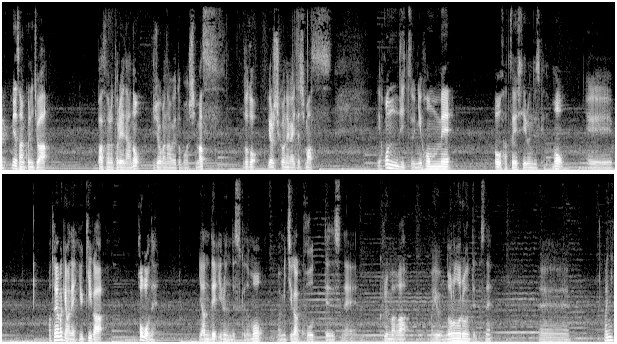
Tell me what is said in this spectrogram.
はい、皆さんこんにちは。パーソナルトレーナーの藤岡直也と申します。どうぞよろしくお願いいたします。え本日2本目を撮影しているんですけども、えーまあ富山県はね、雪がほぼね、止んでいるんですけども、まあ、道が凍ってですね、車が、まあ、いわゆるノロノロ運転ですね。えーまあ、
